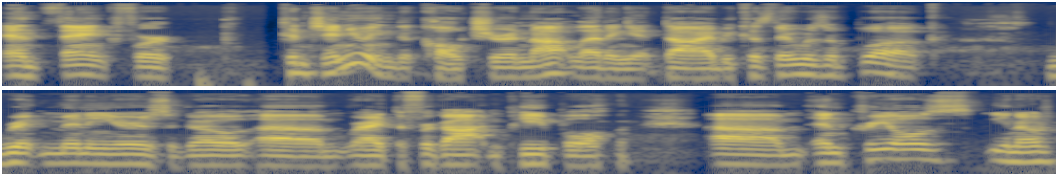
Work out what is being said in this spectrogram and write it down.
and thank for continuing the culture and not letting it die. Because there was a book written many years ago, um, right? The Forgotten People. Um, and Creoles, you know,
